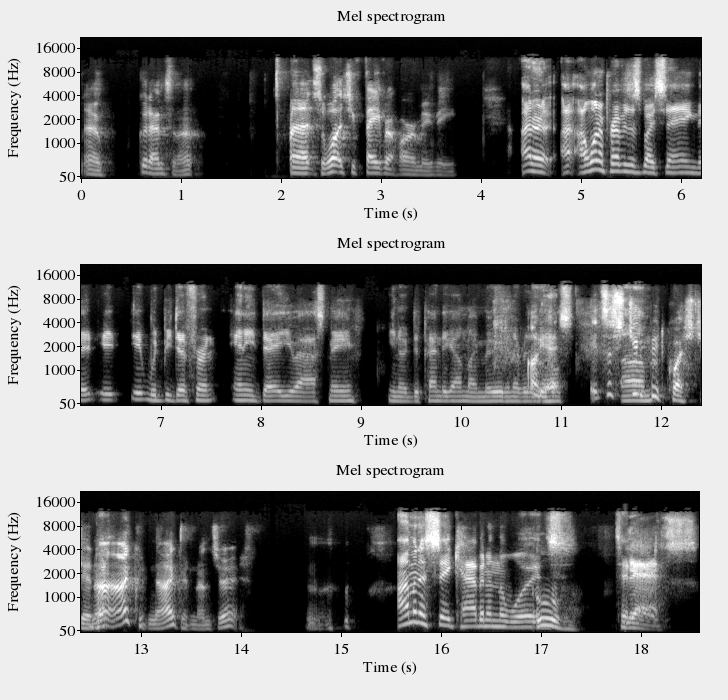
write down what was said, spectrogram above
no, good answer that. Uh, so, what's your favorite horror movie? I don't know. I, I want to preface this by saying that it it would be different any day you asked me, you know, depending on my mood and everything Oh, yeah. else. It's a stupid question. but- I, I couldn't. I couldn't answer it. I'm gonna say Cabin in the Woods Ooh, today yes.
